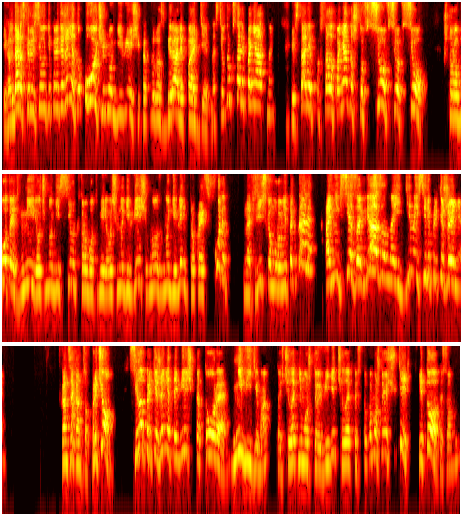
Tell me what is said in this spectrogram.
И когда раскрыли силу притяжения, то очень многие вещи, которые разбирали по отдельности, вдруг стали понятны. И стали, стало понятно, что все, все, все, что работает в мире, очень многие силы, которые работают в мире, очень многие вещи, многие явления, которые происходят на физическом уровне и так далее, они все завязаны на единой силе притяжения. В конце концов. Причем сила притяжения – это вещь, которая невидима, то есть человек не может ее видеть, человек то есть, только может ее ощутить. И то, то есть он,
